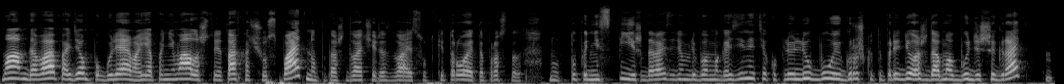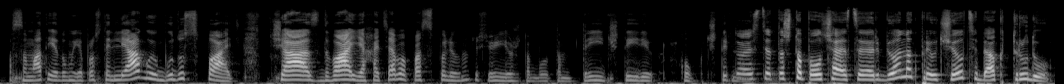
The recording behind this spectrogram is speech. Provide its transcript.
мам, давай пойдем погуляем. А я понимала, что я так хочу спать, ну, потому что 2 через 2 и сутки трое, это просто, ну, тупо не спишь. Давай зайдем в любой магазин, я тебе куплю любую игрушку, ты придешь домой, будешь играть сама-то, я думаю, я просто лягу и буду спать. Час-два я хотя бы посплю. Ну, то есть я уже там было там три-четыре, сколько, четыре. То есть это что, получается, ребенок приучил тебя к труду?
